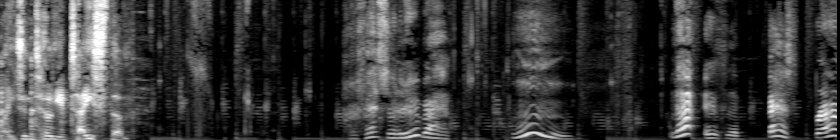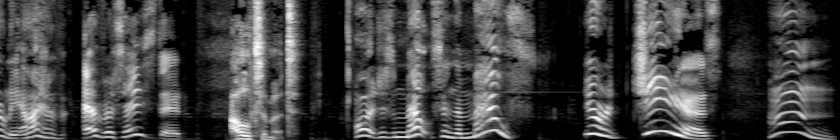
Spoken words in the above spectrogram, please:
Wait until you taste them. Professor Lubeck. Mmm. That is the best brownie I have ever tasted. Ultimate. Oh, it just melts in the mouth. You're a genius. Mmm.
